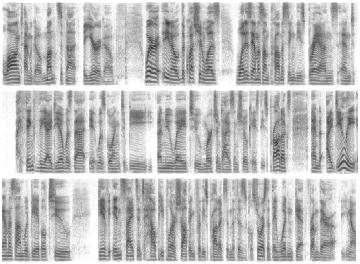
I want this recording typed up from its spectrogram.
a long time ago, months if not a year ago, where you know the question was what is Amazon promising these brands and I think the idea was that it was going to be a new way to merchandise and showcase these products. And ideally, Amazon would be able to give insights into how people are shopping for these products in the physical stores that they wouldn't get from their you know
